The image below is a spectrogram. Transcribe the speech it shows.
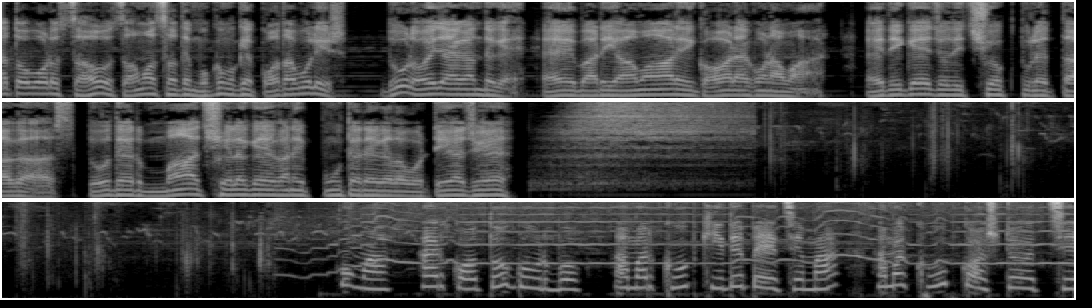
এত বড় সাহস আমার সাথে মুখে মুখে কথা বলিস? দূর হয়ে যায় এখান থেকে। এই বাড়ি আমার এই ঘর এখন আমার। এদিকে যদি চোখ তুলে তাকাস তোদের মা ছেলেকে এখানে পুঁতে রেখে দেবো ঠিক আছে? ও মা আর কত ঘুরবো। আমার খুব খিদে পেয়েছে মা। আমার খুব কষ্ট হচ্ছে।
